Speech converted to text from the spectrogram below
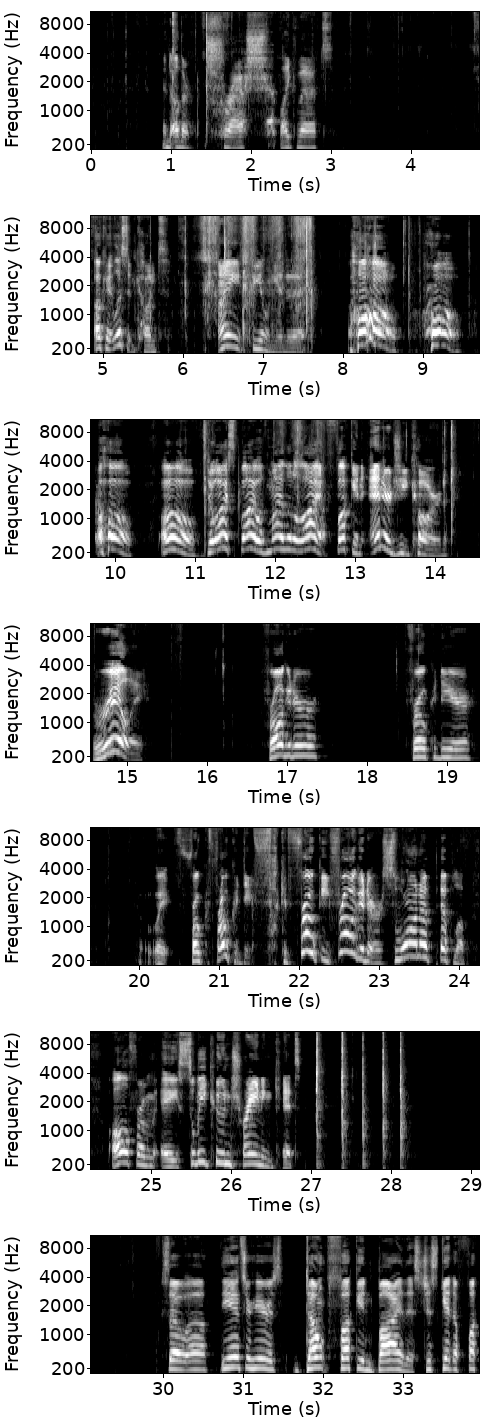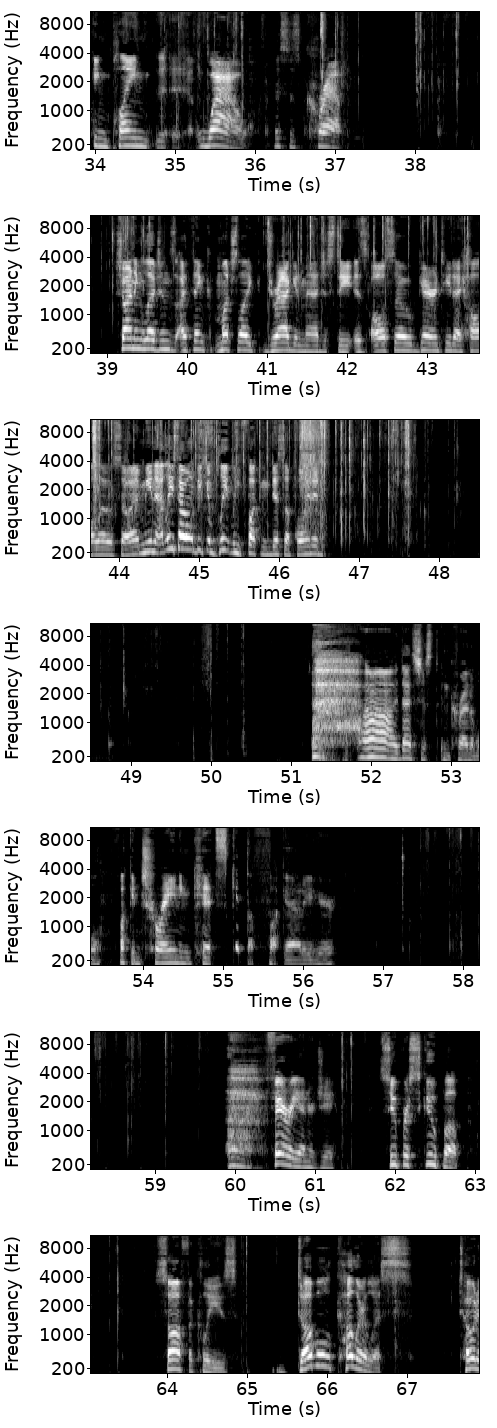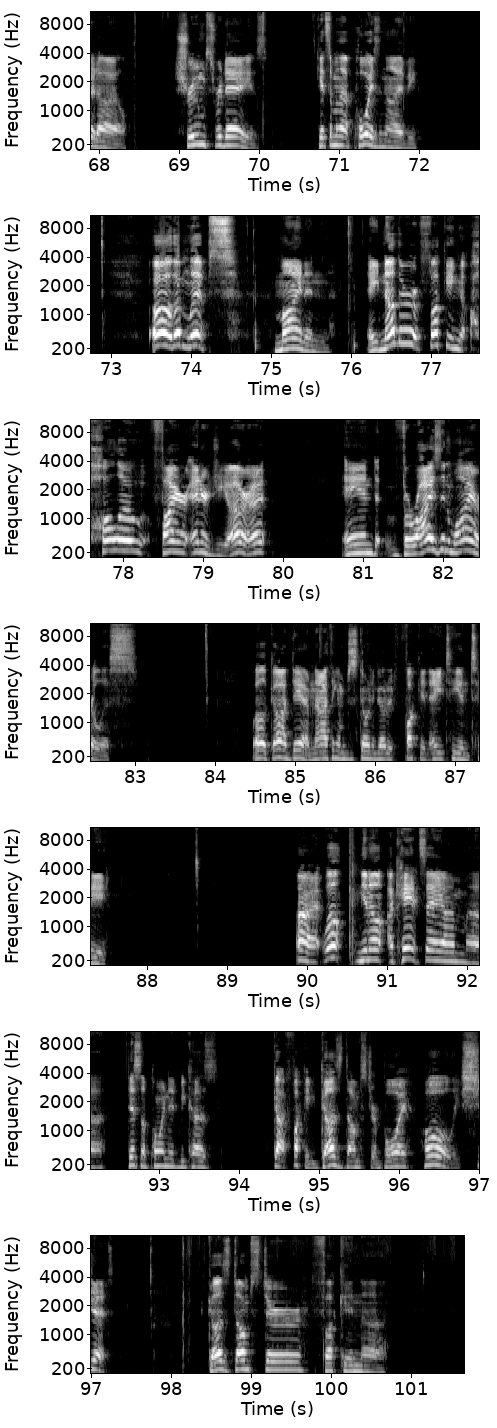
and other trash like that. Okay, listen, cunt. I ain't feeling you today. Oh! Oh! Oh! Oh! Do I spy with my little eye a fucking energy card? Really? Frogadier, Frogadier, wait, Fro Frogadier, fucking Froakie, Frogadier, Swanna, Piplup, all from a Suicune training kit. So, uh, the answer here is don't fucking buy this. Just get a fucking plain. Uh, wow. This is crap. Shining Legends, I think, much like Dragon Majesty, is also guaranteed a holo, so I mean, at least I won't be completely fucking disappointed. Ah, that's just incredible. Fucking training kits. Get the fuck out of here. Fairy Energy. Super Scoop Up. Sophocles. Double Colorless. Totodile. Shrooms for days. Get some of that poison ivy. Oh, them lips. Mining. Another fucking holo fire energy. Alright. And Verizon Wireless. Well, goddamn. Now I think I'm just going to go to fucking AT&T. Alright, well, you know, I can't say I'm uh, disappointed because got fucking Guzz Dumpster, boy. Holy shit. Guzz Dumpster, fucking, uh...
